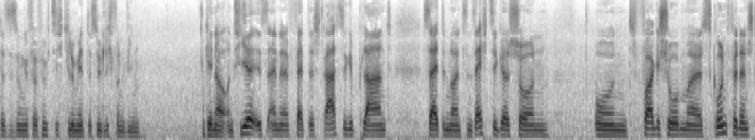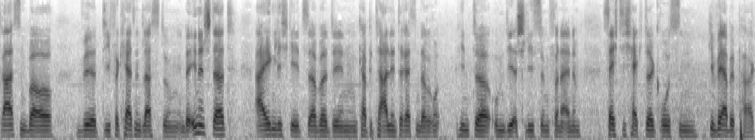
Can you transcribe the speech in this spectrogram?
Das ist ungefähr 50 Kilometer südlich von Wien. Genau, und hier ist eine fette Straße geplant, seit den 1960er schon. Und vorgeschoben als Grund für den Straßenbau wird die Verkehrsentlastung in der Innenstadt. Eigentlich geht es aber den Kapitalinteressen dahinter um die Erschließung von einem 60 Hektar großen Gewerbepark.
